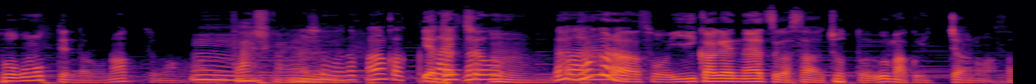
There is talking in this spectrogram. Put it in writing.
そう思ってんだろうなってのは、うん。確かに、そうだからなんか体調うん、だだからそういい加減なやつがさちょっとうまくいっちゃうのはさ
